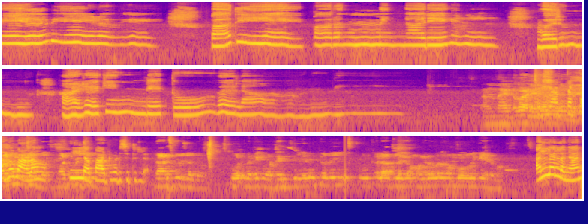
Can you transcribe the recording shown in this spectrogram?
വേൽ വീഴവേ. പതിയെ പറന്നിന്നരികിൽ വരും അഴകിന്റെ തൂവലാണു പെട്ടെന്ന് പാടാം. ഇല്ല പാട്ട് പഠിച്ചിട്ടില്ല. അല്ലല്ല ഞാൻ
